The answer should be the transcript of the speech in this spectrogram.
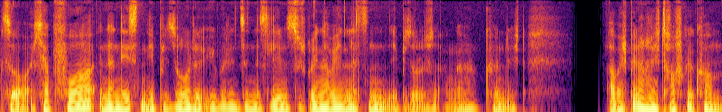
So, ich habe vor, in der nächsten Episode über den Sinn des Lebens zu sprechen. Habe ich in der letzten Episode schon angekündigt. Aber ich bin noch nicht drauf gekommen.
